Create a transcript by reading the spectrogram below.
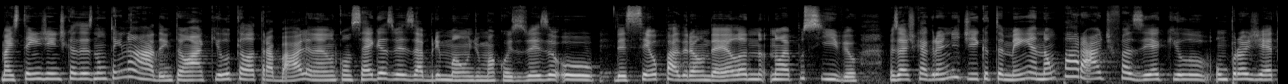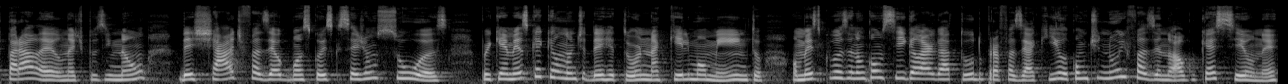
Mas tem gente que às vezes não tem nada. Então, aquilo que ela trabalha, né, não consegue às vezes abrir mão de uma coisa. Às vezes o descer o padrão dela não é possível. Mas acho que a grande dica também é não parar de fazer aquilo um projeto paralelo, né? Tipo assim, não deixar de fazer algumas coisas que sejam suas. Porque mesmo que aquilo não te dê retorno naquele momento, ou mesmo que você não consiga largar tudo para fazer aquilo, continue fazendo algo que é seu, né?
